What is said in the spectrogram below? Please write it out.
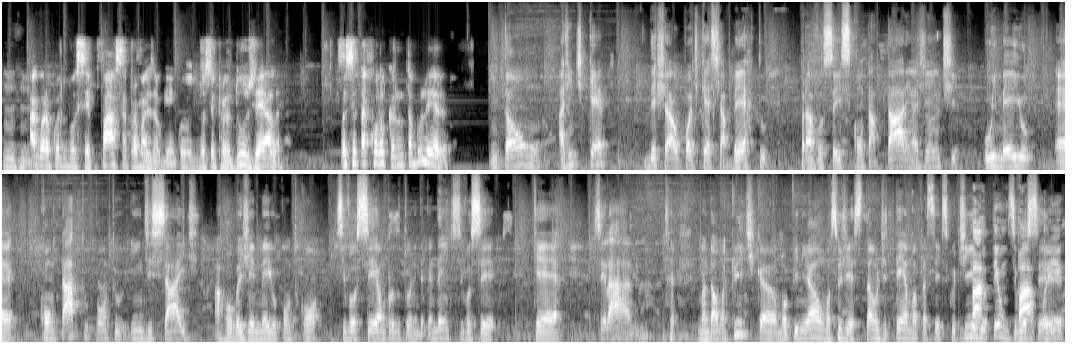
Uhum. Agora, quando você passa para mais alguém, quando você produz ela, você está colocando no tabuleiro. Então, a gente quer deixar o podcast aberto para vocês contatarem a gente. O e-mail é contato.indecide.gmail.com se você é um produtor independente, se você quer, sei lá, mandar uma crítica, uma opinião, uma sugestão de tema para ser discutido. Bater um se papo você... aí.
